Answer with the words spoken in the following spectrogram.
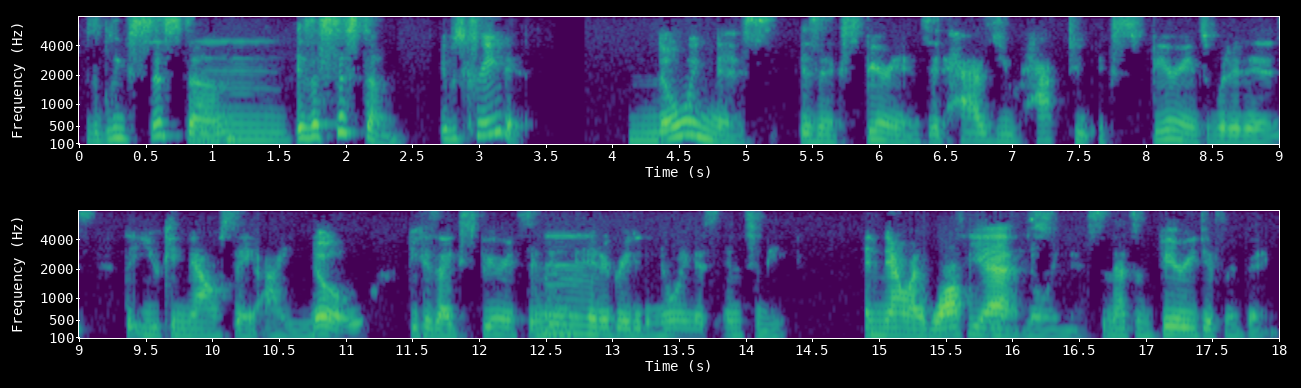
Because the belief system mm. is a system. It was created. Knowingness is an experience. It has you have to experience what it is that you can now say, I know because I experienced and mm. integrated the knowingness into me. And now I walk yes. in that knowingness. And that's a very different thing.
